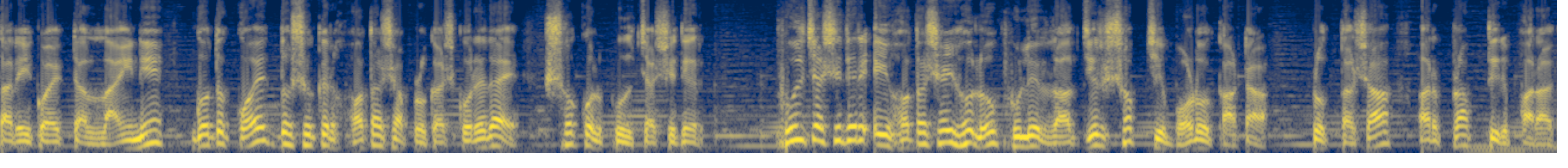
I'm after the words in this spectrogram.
তার এই কয়েকটা লাইনে গত কয়েক দশকের হতাশা প্রকাশ করে দেয় সকল ফুল চাষিদের। ফুল চাষিদের এই হতাশাই হলো ফুলের রাজ্যের সবচেয়ে বড় কাটা, প্রত্যাশা আর প্রাপ্তির ফারাক।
